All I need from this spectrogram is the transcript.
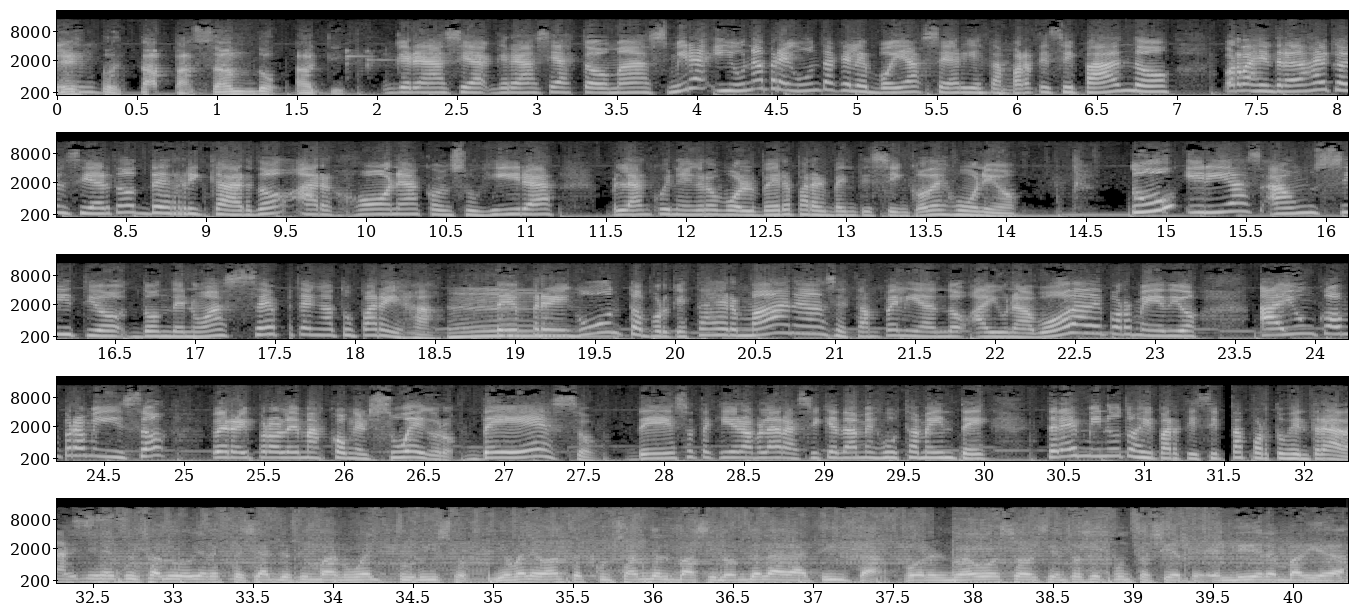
Esto está pasando aquí. Gracias, gracias Tomás. Mira, y una pregunta que les voy a hacer y están participando por las entradas al concierto de Ricardo Arjona con su gira Blanco y Negro Volver para el 25 de junio. ¿Tú irías a un sitio donde no acepten a tu pareja? Te pregunto porque estas hermanas se están peleando, hay una boda de por medio, hay un compromiso, pero hay problemas con el suegro. De eso, de eso te quiero hablar, así que dame justamente tres minutos y participa por tus entradas. Hey, mi gente, un saludo bien especial. Yo soy Manuel Turizo. Yo me levanto escuchando el vacilón de la gatita por el nuevo Sol 106.7, el líder en variedad.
